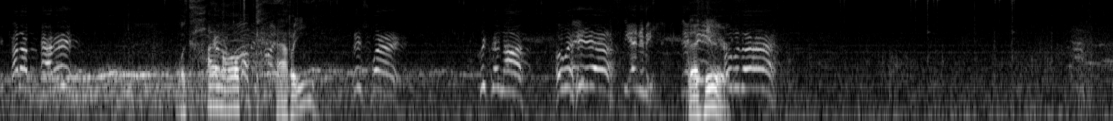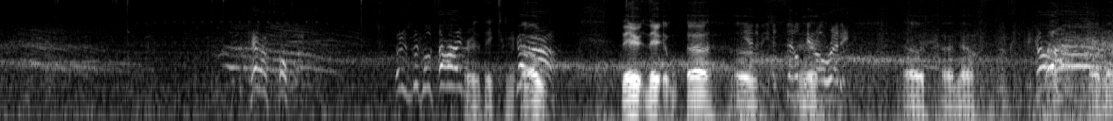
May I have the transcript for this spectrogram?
We cannot tarry. What kind of carry? This way. Quickly now. Over here. It's the enemy. They're here. Over there. The Carrots There is little time. Where are they coming? Go Oh, now. they're, they're, uh, The oh, enemy has settled here uh, already. oh, oh no. Go. Oh no,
